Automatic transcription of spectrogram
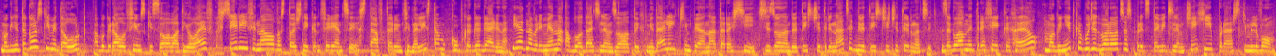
Магнитогорский «Металлург» обыграл уфимский «Салават Юлаев» в серии финала Восточной конференции, став вторым финалистом Кубка Гагарина и одновременно обладателем золотых медалей чемпионата России сезона 2013-2014. За главный трофей КХЛ «Магнитка» будет бороться с представителем Чехии Пражским Львом.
